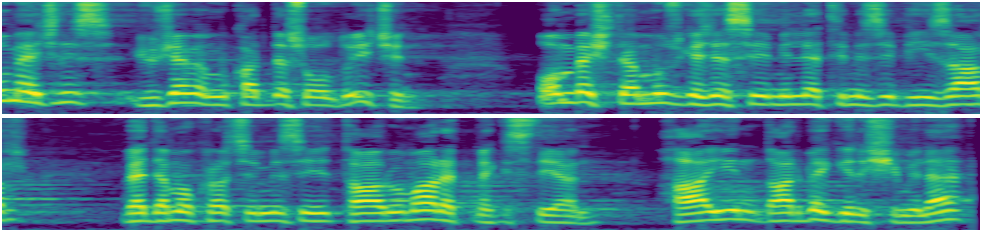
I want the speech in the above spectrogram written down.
Bu meclis yüce ve mukaddes olduğu için 15 Temmuz gecesi milletimizi bizar ve demokrasimizi tarumar etmek isteyen hain darbe girişimine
